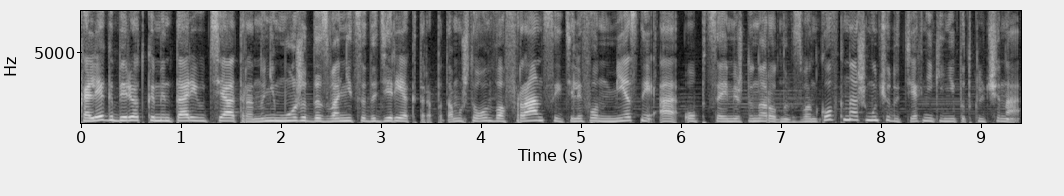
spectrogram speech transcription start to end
Коллега берет комментарий у театра, но не может дозвониться до директора, потому что он во Франции, телефон местный, а опция международных звонков к нашему чуду техники не подключена.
